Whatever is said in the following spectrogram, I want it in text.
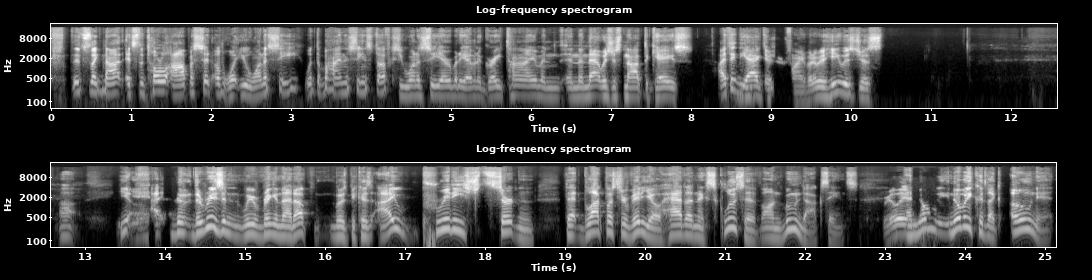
It's like not. It's the total opposite of what you want to see with the behind the scenes stuff because you want to see everybody having a great time, and and then that was just not the case. I think the Mhm. actors are fine, but it was, he was just Yeah, Yeah. I, the the reason we were bringing that up was because I'm pretty certain that Blockbuster Video had an exclusive on Boondock Saints, really and nobody nobody could like own it.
